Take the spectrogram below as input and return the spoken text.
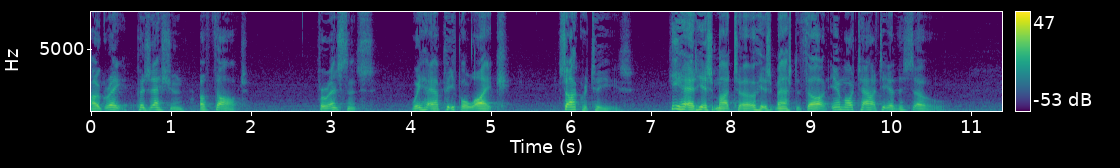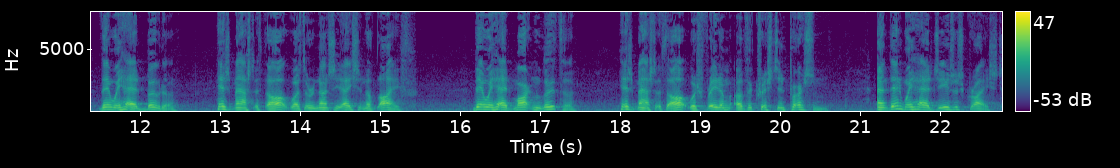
a great possession of thought. For instance, we have people like Socrates. He had his motto, his master thought, immortality of the soul. Then we had Buddha. His master thought was the renunciation of life. Then we had Martin Luther. His master thought was freedom of the Christian person. And then we had Jesus Christ,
